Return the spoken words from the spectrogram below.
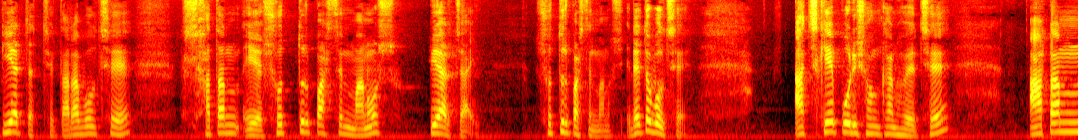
পিয়ার চাচ্ছে তারা বলছে সাতান্ন সত্তর পার্সেন্ট মানুষ পিয়ার চায়। সত্তর পার্সেন্ট মানুষ এটাই তো বলছে। আজকে পরিসংখ্যান হয়েছে আটান্ন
